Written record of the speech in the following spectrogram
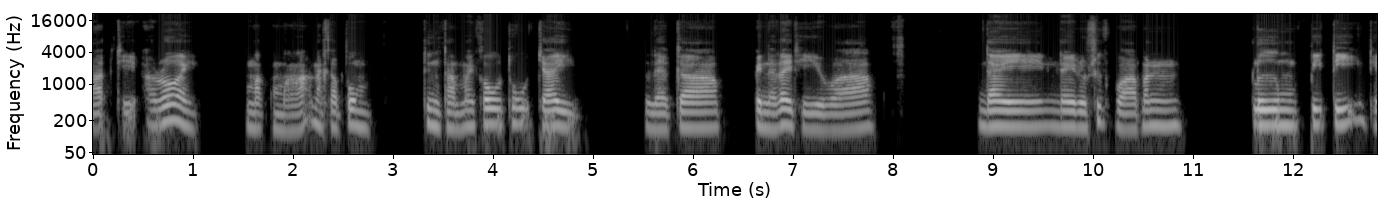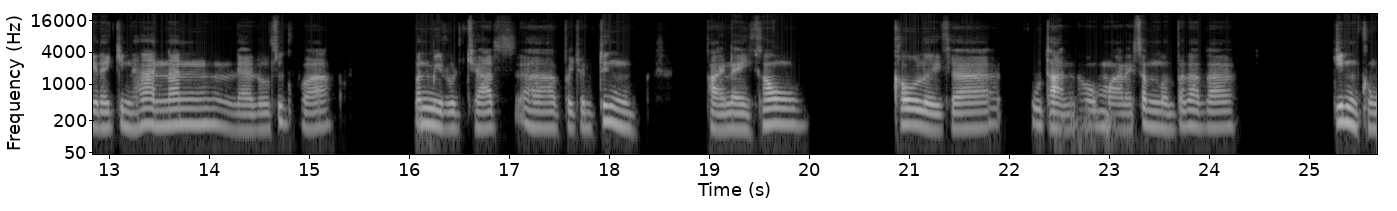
าติที่อร่อยมาก ๆ นะครับผมซึ่งทำให้เขาถูกใจ และก็เป็นอะไรที่ว่า ได้ ได้รู้สึกว่ามันปลื้มปิติที่ได้กินอาหารนั้น และรู้สึกว่ามันมีรสชาติ อ่า ไปจนถึงภายในเขา เขาเลยก็อุทานออกมาในสำนวนภาษาใต้"กินคง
